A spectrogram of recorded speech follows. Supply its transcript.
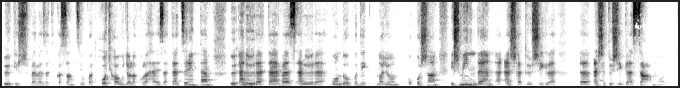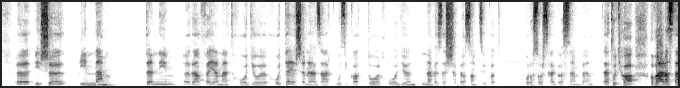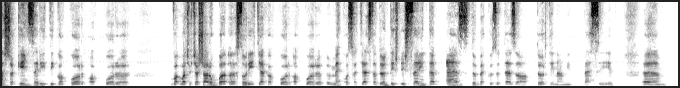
ők is bevezetik a szankciókat, hogyha úgy alakul a helyzet. Tehát szerintem ő előre tervez, előre gondolkodik, nagyon okosan, és minden eshetőségre, eshetőséggel számol. És én nem tenném rá a fejemet, hogy, hogy teljesen elzárkózik attól, hogy ne vezesse be a szankciókat. Oroszországgal szemben. Tehát, hogyha ha választásra kényszerítik, akkor, akkor vagy hogyha sarokba szorítják, akkor, akkor meghozhatja ezt a döntést, és szerintem ez, többek között ez a történelmi beszéd,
